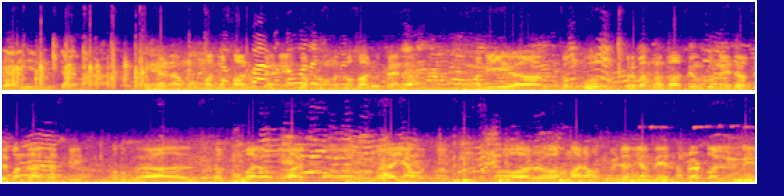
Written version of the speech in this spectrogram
जय हिंद जय महाराष्ट्र. मेरा नाम मोहम्मद वफार हुसैन है डॉक्टर मोहम्मद वफार हुसैन है अभी सबको पूरे बसमत वासियों को मेरी तरफ़ से पंद्रह अगस्त की सब सब मुबारक मुबारक, बधाइयाँ हो उसकी और हमारा हॉस्पिटल यहाँ पे सम्राट कॉलोनी में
